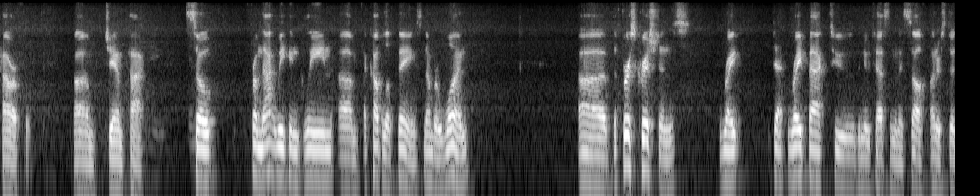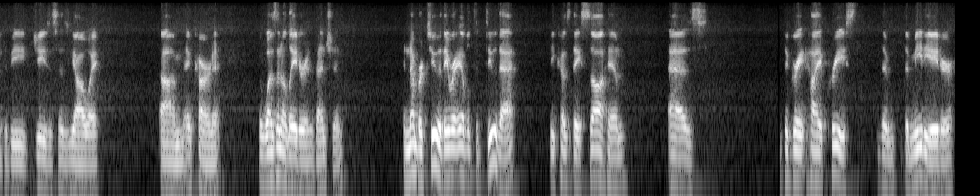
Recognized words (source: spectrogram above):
powerful, um, jam packed. So, from that, we can glean um, a couple of things. Number one, uh, the first Christians, right, right back to the New Testament itself, understood to be Jesus as Yahweh um, incarnate. It wasn't a later invention. And number two, they were able to do that because they saw him as the great high priest, the, the mediator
